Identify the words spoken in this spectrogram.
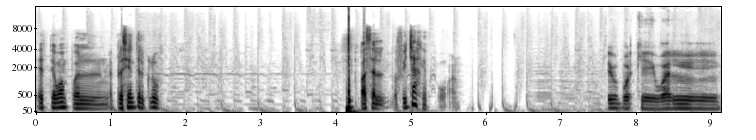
Este weón, pues el, el presidente del club. Para hacer los fichajes, pues, weón. Sí, porque igual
